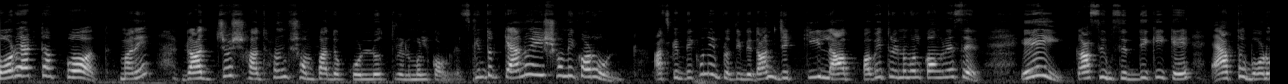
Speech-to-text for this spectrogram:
বড় একটা পদ মানে রাজ্য সাধারণ সম্পাদক করল তৃণমূল কংগ্রেস। কিন্তু কেন এই সমীকরণ? আজকে দেখুন এই প্রতিবেদন যে কি লাভ হবে তৃণমূল কংগ্রেসের। এই কাসিম সিদ্দিকীকে এত বড়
